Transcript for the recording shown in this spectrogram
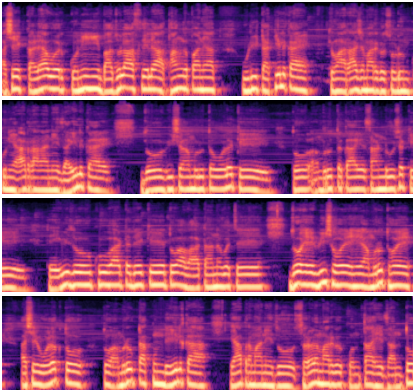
असे कळ्यावर कोणीही बाजूला असलेल्या अथांग पाण्यात उडी टाकील काय? किंवा राजमार्ग सोडून कुणी आडरानाने जाईल काय? जो विषामृत ओळखे तो अमृत काय सांडू शके? तेवी जो खू वाट देके तो वाटान वचे. जो हे विष होय हे अमृत होय असे ओळखतो तो अमृत टाकून देईल का? याप्रमाणे जो सरळ मार्ग कोणता हे जाणतो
